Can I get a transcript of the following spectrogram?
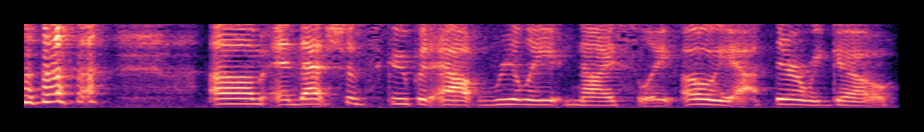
um, and that should scoop it out really nicely. Oh yeah, there we go.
